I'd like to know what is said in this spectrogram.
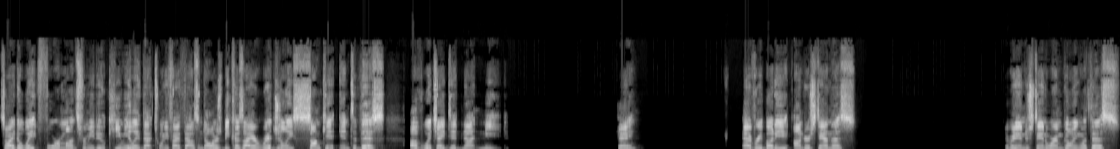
So I had to wait four months for me to accumulate that $25,000 because I originally sunk it into this, of which I did not need. Okay. Everybody understand this? Everybody understand where I'm going with this?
